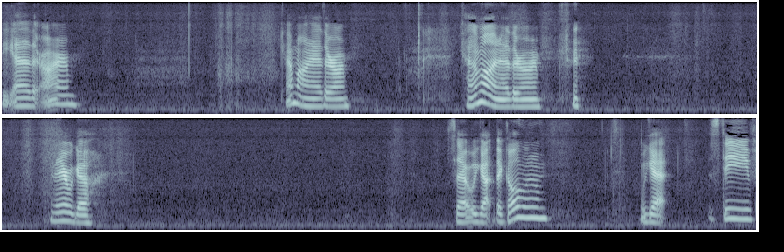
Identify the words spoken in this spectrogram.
the other arm. Come on, other arm. Come on, other arm. There we go. So we got the golem. We got Steve,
